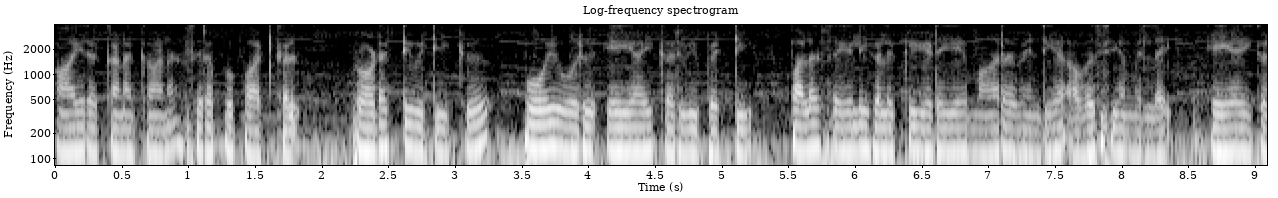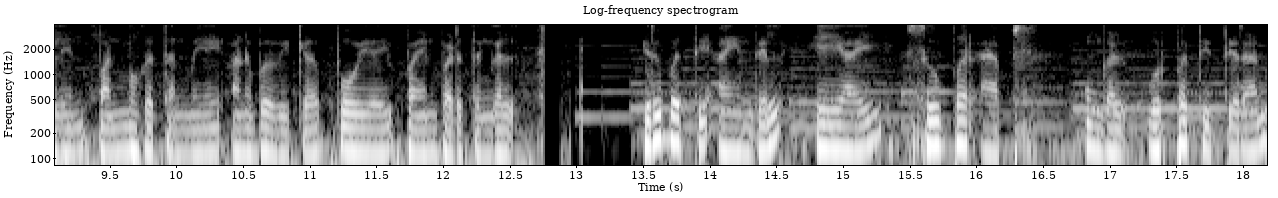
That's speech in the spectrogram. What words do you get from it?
ஆயிரக்கணக்கான சிறப்பு பாட்கள். ப்ரொடக்டிவிட்டிக்கு போய் ஒரு ஏஐ கருவி பெட்டி. பல செயலிகளுக்கு இடையே மாற வேண்டிய அவசியமில்லை. ஏஐகளின் பன்முகத்தன்மையை அனுபவிக்க போயை பயன்படுத்துங்கள். இருபத்தி ஐந்தில் ஏஐ சூப்பர் ஆப்ஸ். உங்கள் உற்பத்தி திறன்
